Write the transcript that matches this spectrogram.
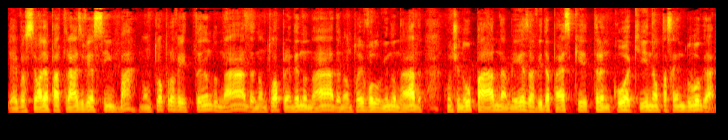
E aí você olha para trás e vê assim: bah, não estou aproveitando nada, não estou aprendendo nada, não estou evoluindo nada, continuo parado na mesa, a vida parece que trancou aqui e não está saindo do lugar.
